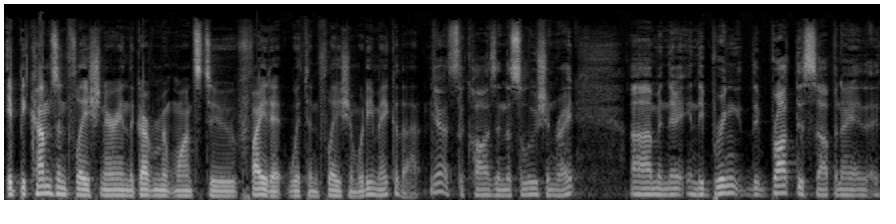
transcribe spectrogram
it becomes inflationary, and the government wants to fight it with inflation. What do you make of that? Yeah, it's the cause and the solution, right? Um, and they and they bring they brought this up, and I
